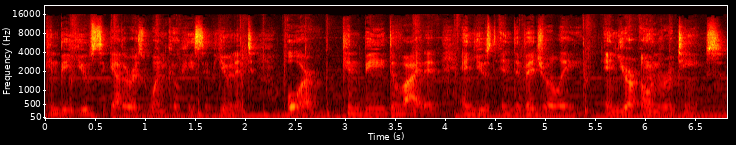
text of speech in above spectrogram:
can be used together as one cohesive unit or can be divided and used individually in your own routines.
